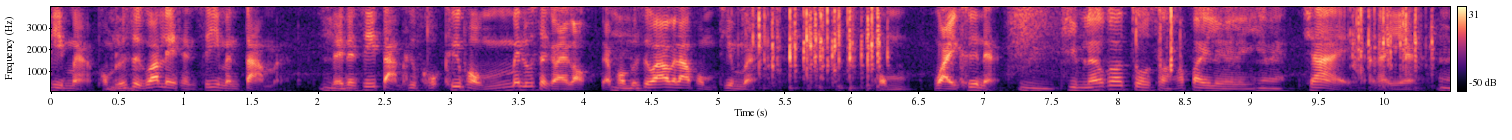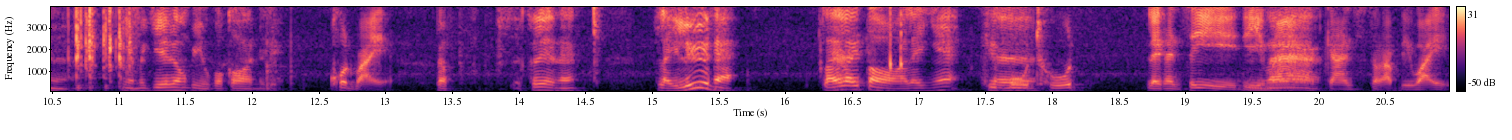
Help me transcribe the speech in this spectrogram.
พิมพ์อะผมรู้สึกว่า latency มันต่ำอะอืม latency ต่ำคือผมคือผมไม่รู้สึกอะไรหรอก แต่ผมอืมรู้สึกว่าเวลาผมพิมพ์อะ ผมไวขึ้นอะ อืมพิมพ์แล้วก็ตัวสองเข้าไปเลยอะไรอย่างงี้ใช่ไหมใช่อะไรเงี้ยเอออย่างเมื่อกี้ลองเปลี่ยนอุปกรณ์ดูดิโคตรไวอะแบบก็เรียกนะ ไหลลื่นอะไหลไหลต่ออะไรเงี้ยคือเบลูทูธ latency ดีดีมามากกการสลับดีไวซ์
